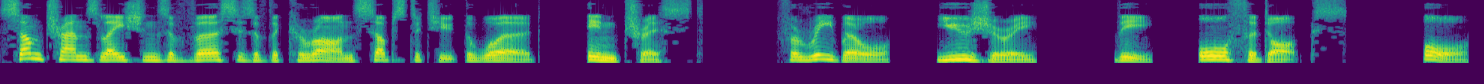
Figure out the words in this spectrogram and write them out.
Some translations of verses of the Quran substitute the word interest for riba or usury. The orthodox or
